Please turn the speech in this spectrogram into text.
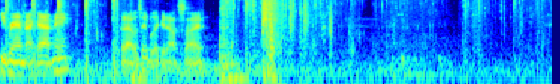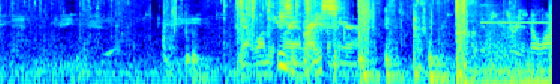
He ran back at me but I was able to get outside. Yeah, one just Jesus ran Christ. from here. The diffuser is no longer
